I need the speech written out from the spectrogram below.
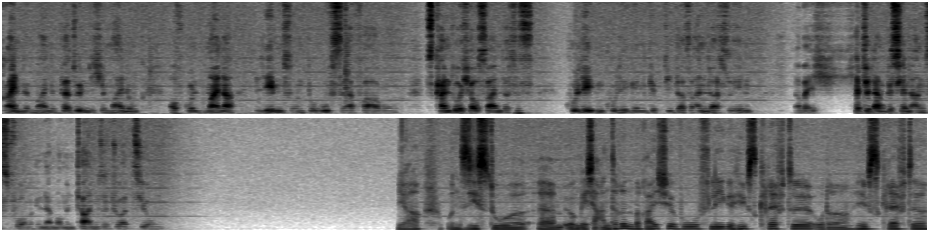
rein meine persönliche Meinung aufgrund meiner Lebens- und Berufserfahrung. Es kann durchaus sein, dass es Kollegen, Kolleginnen gibt, die das anders sehen. Aber ich hätte da ein bisschen Angst vor in der momentanen Situation. Ja, und siehst du ähm, irgendwelche anderen Bereiche, wo Pflegehilfskräfte oder Hilfskräfte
